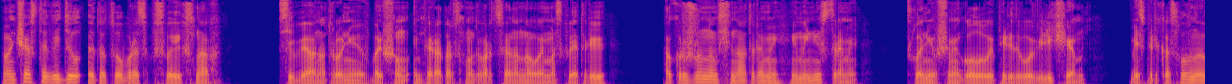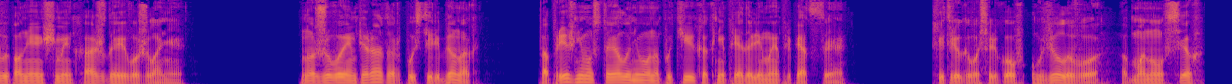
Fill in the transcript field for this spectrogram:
Он часто видел этот образ в своих снах. Себя на троне в Большом императорском дворце на Новой Москве-3, окруженным сенаторами и министрами, склонившими головы перед его величием, беспрекословно выполняющими каждое его желание. Но живой император, пусть и ребенок, по-прежнему стоял у него на пути как непреодолимое препятствие. Хитрюга Васильков увел его, обманул всех,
